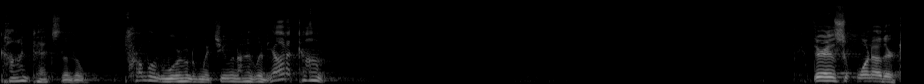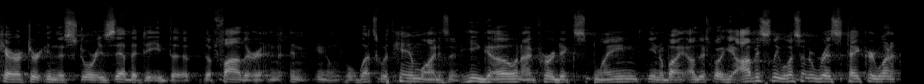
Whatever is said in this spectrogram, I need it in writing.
context of the troubled world in which you and I live. You ought to come. There is one other character in this story, Zebedee, the, the father, and, and you know, what's with him? Why doesn't he go? And I've heard explained, you know, by others. Well, he obviously wasn't a risk taker. He wanted to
